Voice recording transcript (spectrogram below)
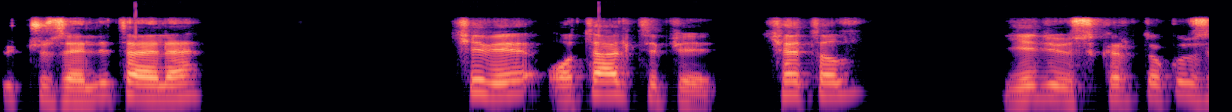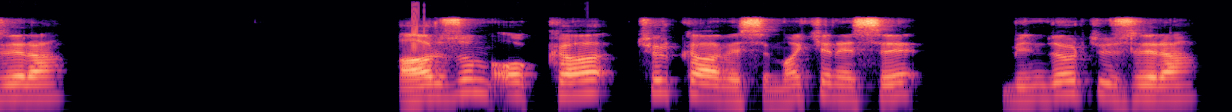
350 TL. Kiwi otel tipi kettle 749 lira. Arzum Okka Türk kahvesi makinesi 1400 lira.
